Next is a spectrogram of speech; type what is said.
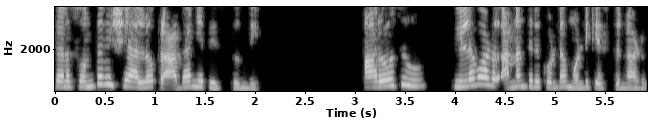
తన సొంత విషయాల్లో ప్రాధాన్యత ఇస్తుంది. ఆ రోజు పిల్లవాడు అన్నం తినకుండా మొండికేస్తున్నాడు.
